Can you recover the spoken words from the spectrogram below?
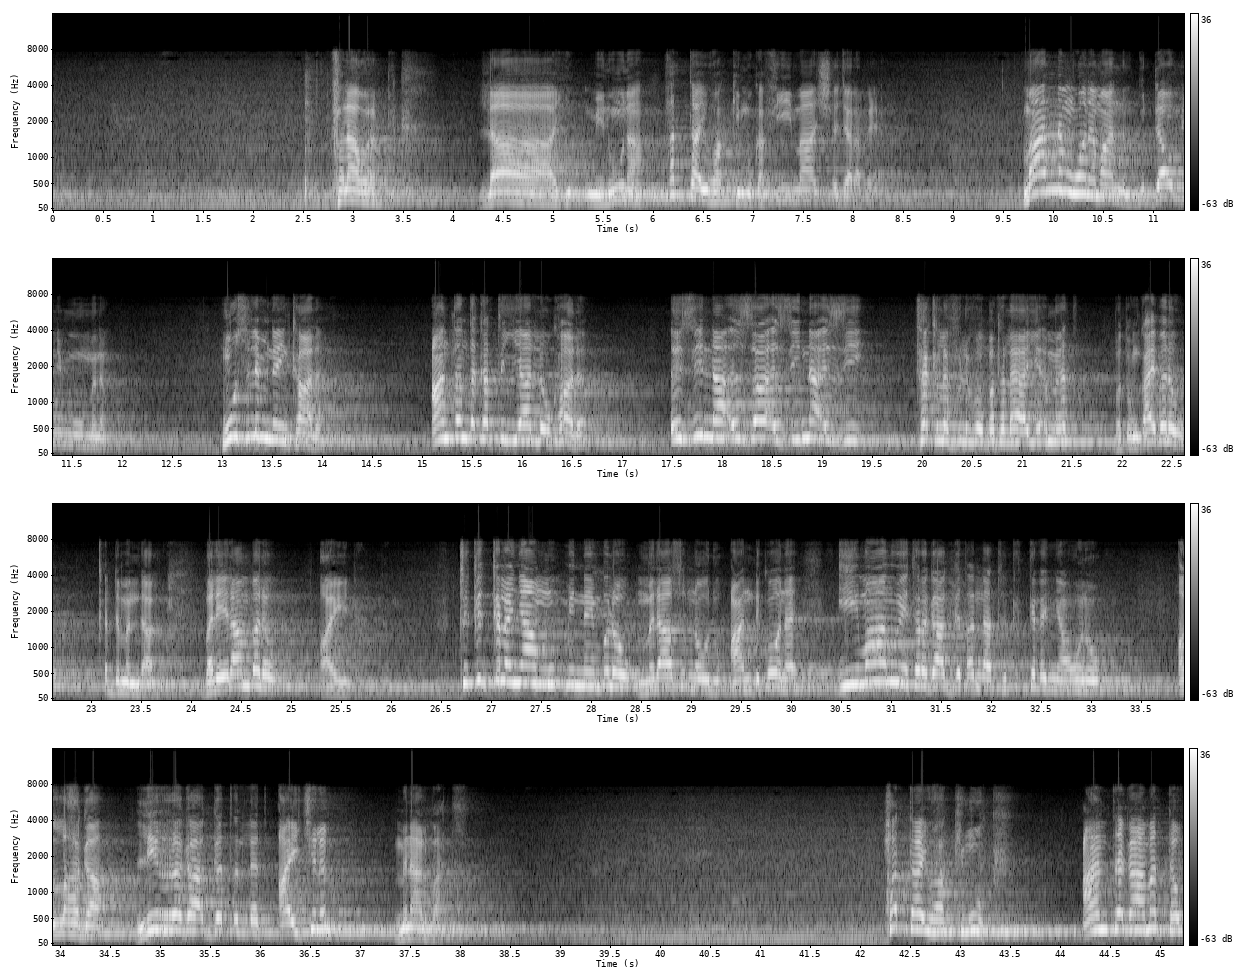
ፈላ ወረቢክ ላ ዩእሚኑና ሐታ ዩሐኪሙከ ፊማ ሸጀረ በይነሁም ማንም ሆነ ማንም ጉዳዩ ምንም ምንም ሙስሊም ነኝ ካለ አንተን ተከትያለሁ ካለ እዚህና እዛ እዚህና እዚህ ተክለፍልፎ በተለያየ እምነት በጦንቃይ በለው ቅድም እንዳለው በሌላም በለው አይደለም። ትክክለኛ ሙእሚን ነኝ ብለው ምላሱና ወዱ አንድ ከሆነ ኢማኑ የተረጋገጠና ትክክለኛ ሆኖ አላህ ጋር ሊረጋገጥለት አይችልም። ምናልባት ሐታ ዩሐኪሙክ አንተ ጋር መጥተው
